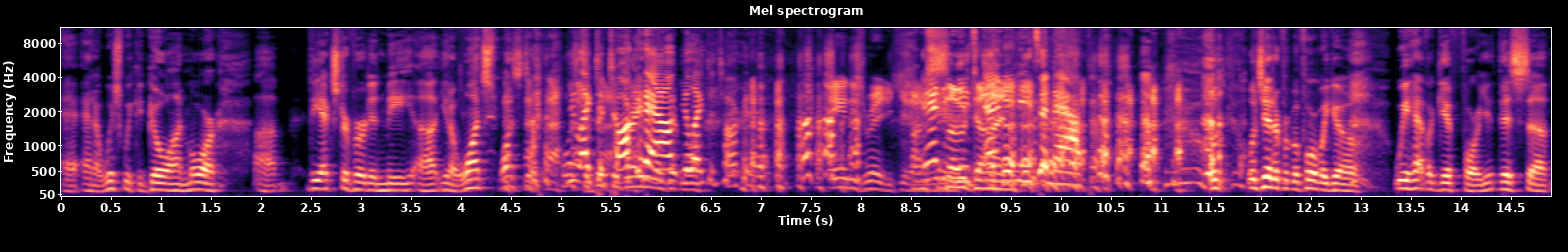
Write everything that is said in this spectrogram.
and I wish we could go on more. Uh, the extrovert in me, uh, you know, wants wants to. Wants you like to, to talk it out. You like to talk it out. Andy's ready to get I'm Andy so needs, done. Andy needs a nap. well, well, Jennifer, before we go, we have a gift for you. This uh,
